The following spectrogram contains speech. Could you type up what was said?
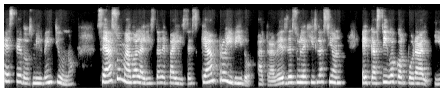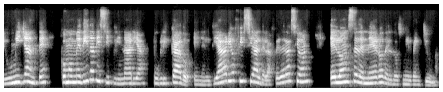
este 2021, se ha sumado a la lista de países que han prohibido a través de su legislación el castigo corporal y humillante como medida disciplinaria publicado en el Diario Oficial de la Federación el 11 de enero del 2021.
